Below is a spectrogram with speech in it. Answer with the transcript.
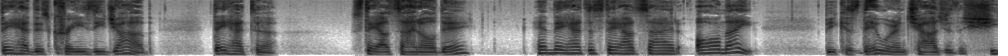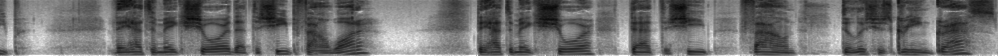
They had this crazy job. They had to stay outside all day and they had to stay outside all night because they were in charge of the sheep. They had to make sure that the sheep found water. They had to make sure that the sheep found delicious green grass.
